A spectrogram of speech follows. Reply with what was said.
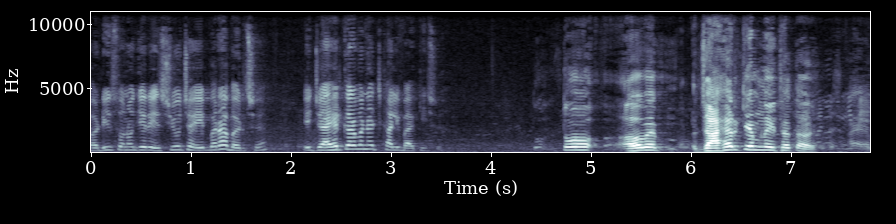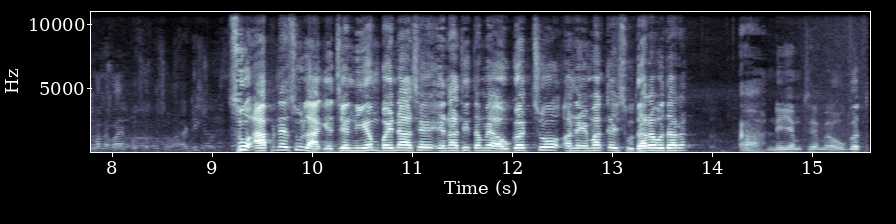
અઢીસોનો જે રેશિયો છે એ બરાબર છે. એ જાહેર કરવાના જ ખાલી બાકી છે. તો હવે જાહેર કેમ નહીં થતા? શું આપને શું લાગે? જે નિયમ બન્યા છે એનાથી તમે અવગત છો અને એમાં કઈ સુધારા વધારા? નિયમથી અમે અવગત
